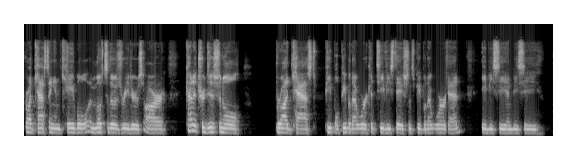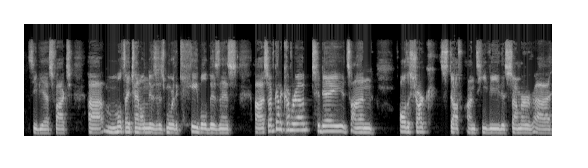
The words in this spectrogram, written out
Broadcasting and Cable, and most of those readers are kind of traditional broadcast people, people that work at TV stations, people that work at ABC, NBC, CBS, Fox. Uh, Multichannel News is more the cable business. Uh, so I've got a cover out today. It's on all the shark stuff on TV this summer. Uh,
